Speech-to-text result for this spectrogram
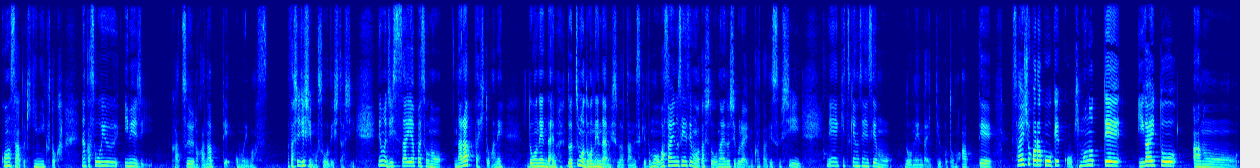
コンサート聴きに行くとかなんかそういうイメージが強いのかなって思います。私自身もそうでしたしでも実際やっぱりその習った人がね同年代の どっちも同年代の人だったんですけども和裁の先生も私と同い年ぐらいの方ですし、ね、着付けの先生も同年代っていうこともあって最初からこう結構着物って意外とあの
